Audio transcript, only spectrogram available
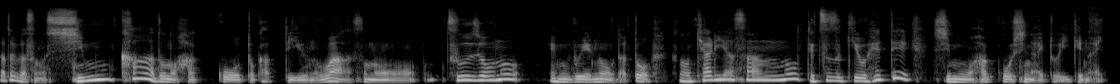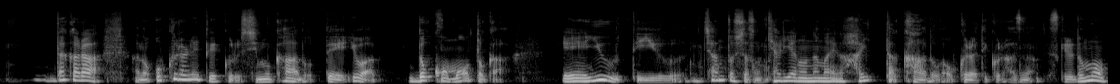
例えばその SIM カードの発行とかっていうのはその通常の MVNO だとそのキャリアさんの手続きを経て SIM を発行しないといけない。だからあの送られてくる SIM カードって要はドコモとか au っていうちゃんとしたそのキャリアの名前が入ったカードが送られてくるはずなんですけれども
